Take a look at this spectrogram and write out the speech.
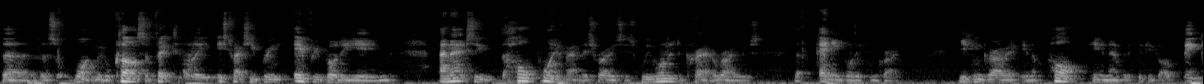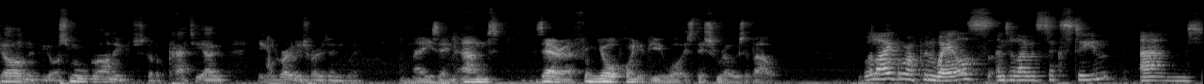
the, the sort of white middle class. Effectively, is to actually bring everybody in. And actually, the whole point about this rose is we wanted to create a rose that anybody can grow. You can grow it in a pot. You know, if you've got a big garden, if you've got a small garden, if you've just got a patio, you can grow this rose anywhere. Amazing. And Zehra, from your point of view, what is this rose about? Well, I grew up in Wales until I was 16, and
